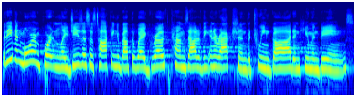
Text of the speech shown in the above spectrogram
But even more importantly, Jesus is talking about the way growth comes out of the interaction between God and human beings.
